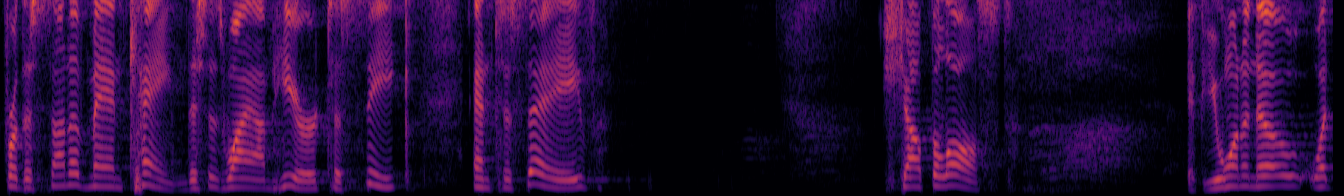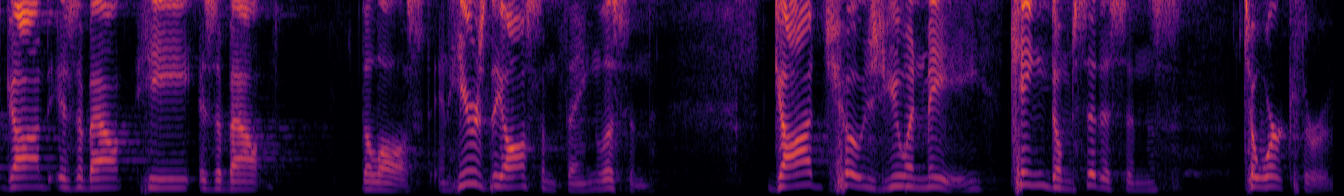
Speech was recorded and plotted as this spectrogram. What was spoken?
for the Son of Man came. This is why I'm here to seek and to save. Shout the lost. If you want to know what God is about, He is about the lost. And here's the awesome thing listen, God chose you and me, kingdom citizens, to work through.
